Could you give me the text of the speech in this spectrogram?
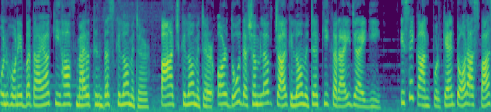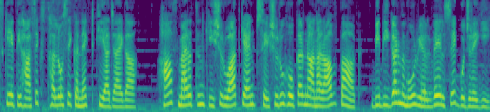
उन्होंने बताया कि हाफ़ मैराथन 10 किलोमीटर 5 किलोमीटर और दो दशमलव चार किलोमीटर की कराई जाएगी। इसे कानपुर कैंट और आसपास के ऐतिहासिक स्थलों से कनेक्ट किया जाएगा। हाफ़ मैराथन की शुरुआत कैंट से शुरू होकर नाना राव पार्क, बीबीगढ़ मेमोरियल वेल से गुजरेगी।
